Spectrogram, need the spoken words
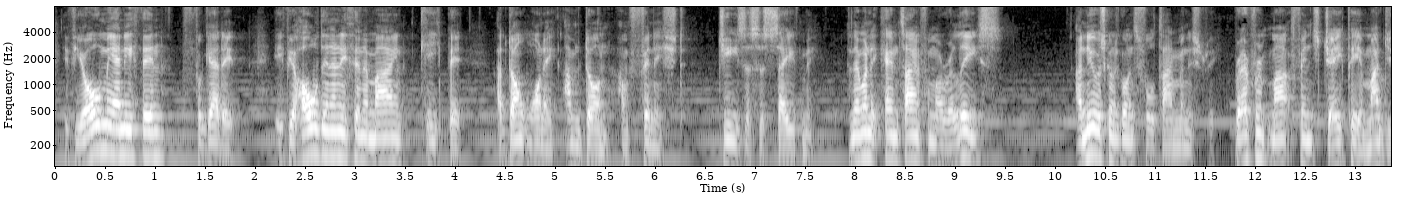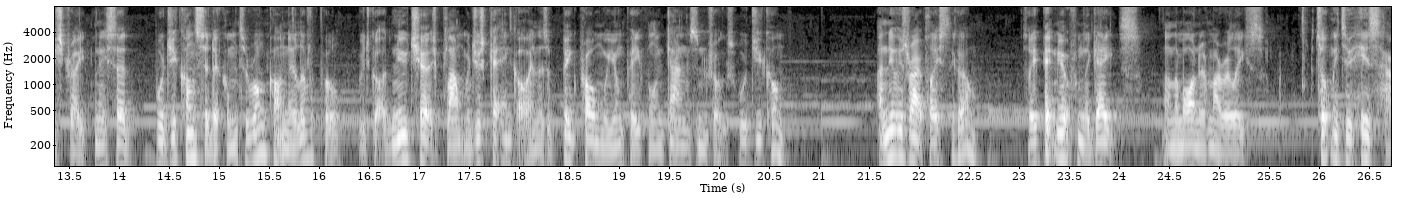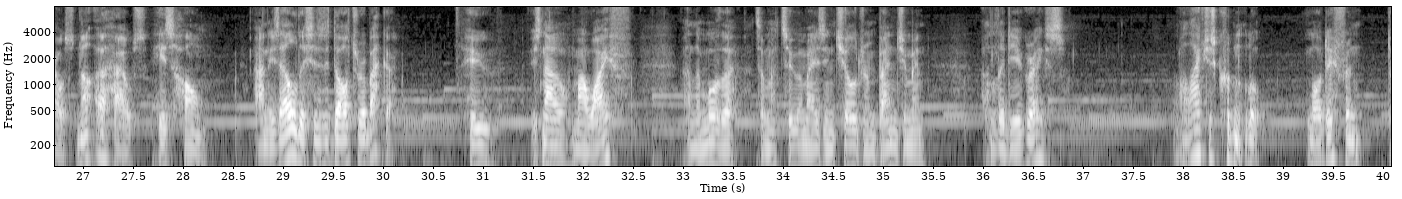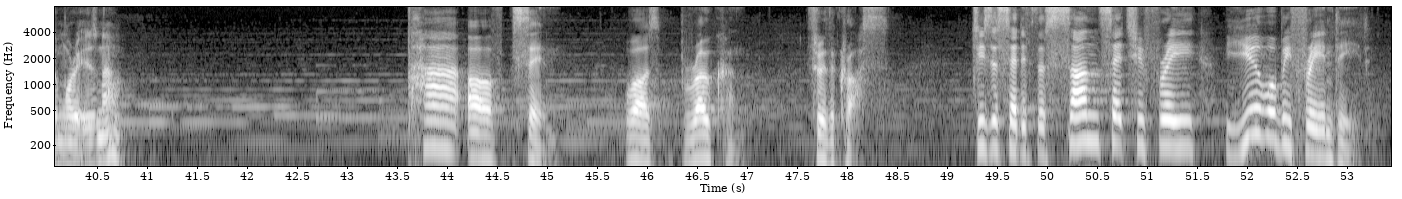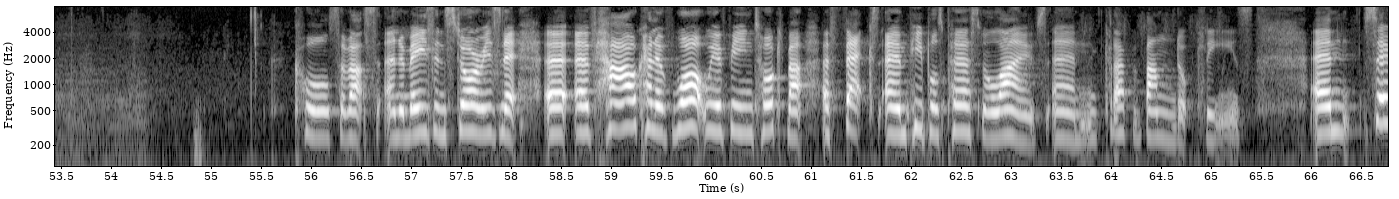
If you owe me anything, forget it. If you're holding anything of mine, keep it. I don't want it. I'm done. I'm finished. Jesus has saved me. And then when it came time for my release, I knew I was going to go into full time ministry. Reverend Mark Finch, JP, a magistrate, and he said, would you consider coming to Runcorn near Liverpool? We've got a new church plant, we're just getting going. There's a big problem with young people and gangs and drugs. Would you come? I knew it was the right place to go. So he picked me up from the gates on the morning of my release. Took me to his house, not her house, his home. And his eldest is his daughter Rebecca, who is now my wife and the mother to my two amazing children, Benjamin and Lydia Grace. My life just couldn't look more different than what it is now. Power of sin was broken through the cross. Jesus said, If the Son sets you free, you will be free indeed. So that's an amazing story, isn't it? Uh, of how kind of what we've been talking about affects um, people's personal lives. Um, could I have a band up, please? Um, so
